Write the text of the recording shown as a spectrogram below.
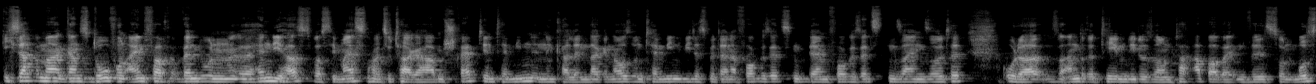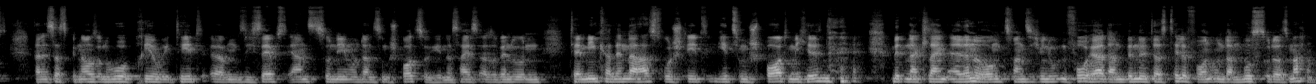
Ich sage immer ganz doof und einfach, wenn du ein äh, Handy hast, was die meisten heutzutage haben, schreib dir einen Termin in den Kalender, genauso einen Termin, wie das mit deiner Vorgesetzten, deinem Vorgesetzten sein sollte oder so andere Themen, die du so am Tag abarbeiten willst und musst, dann ist das genauso eine hohe Priorität, ähm, sich selbst ernst zu nehmen und dann zum Sport zu gehen. Das heißt also, wenn du einen Terminkalender hast, wo steht, geh zum Sport, nicht mit einer kleinen Erinnerung 20 Minuten vorher, dann bimmelt das Telefon und dann musst du das machen.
